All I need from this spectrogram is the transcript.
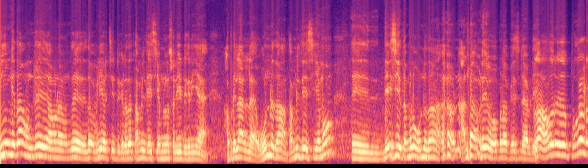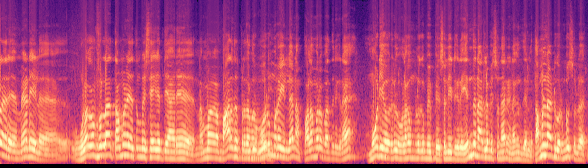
நீங்கள் தான் வந்து அவனை வந்து ஏதோ வெளியே வச்சுட்டு இருக்கிறதா தமிழ் தேசியம்லாம் சொல்லிட்டு இருக்கிறீங்க. அப்படிலாம் இல்லை. ஒன்று தான் தமிழ் தேசியமும் தேசிய தமிழும் ஒன்று தான் அப்படின்னு அண்ணாமலையே ஓப்பனாக பேசிட்டா அப்படி அவரு புகழ்றாரு மேடையில. உலகம் ஃபுல்லா தமிழை எடுத்துன்னு போய் சேகரித்து யாரு? நம்ம பாரத பிரதமர் ஒரு முறை இல்லை நான் பல முறை பார்த்துருக்கிறேன். மோடி அவர்கள் உலகம் முழுக்க போய் சொல்லிட்டு இருக்கிற எந்த நாட்டில் போய் சொன்னாருன்னு எனக்கும் தெரியல. தமிழ்நாட்டுக்கு வரும்போது சொல்லுவார்.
